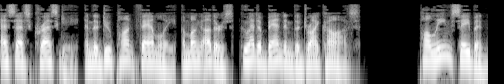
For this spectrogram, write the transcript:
S. S. Kresge, and the DuPont family, among others, who had abandoned the dry cause. Pauline Sabin,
